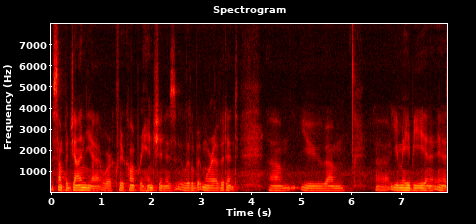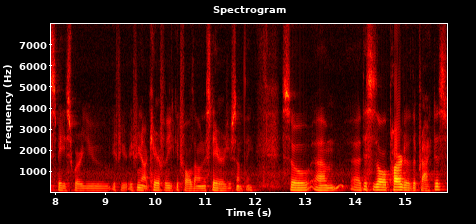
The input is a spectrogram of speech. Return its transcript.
sampajanya or clear comprehension is a little bit more evident. Um, you um, uh, you may be in a, in a space where you, if you if you're not careful, you could fall down the stairs or something. So um, uh, this is all part of the practice.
